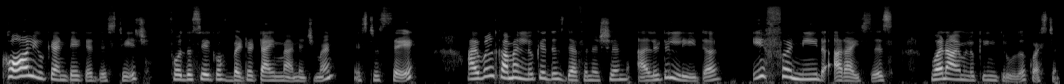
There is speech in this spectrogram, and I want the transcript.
call you can take at this stage for the sake of better time management is to say, I will come and look at this definition a little later if a need arises when I'm looking through the question.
